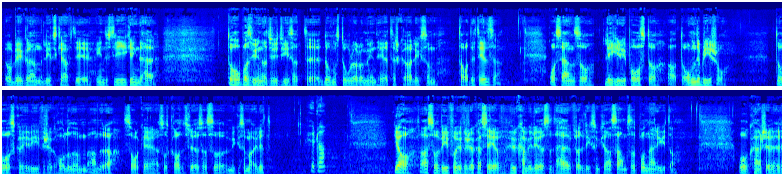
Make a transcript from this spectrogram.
och bygga en livskraftig industri kring det här. Då hoppas vi naturligtvis att eh, domstolar och myndigheter ska liksom ta det till sig. Och sen så ligger det på oss då att om det blir så, då ska vi försöka hålla de andra sakerna så skadeslösa så mycket som möjligt. Hur då? Ja, alltså vi får ju försöka se hur kan vi lösa det här för att liksom kunna samsas på den här ytan. Och kanske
